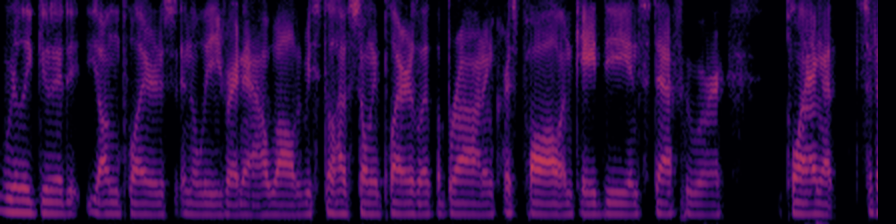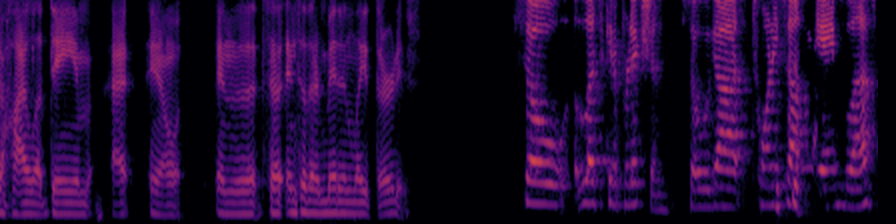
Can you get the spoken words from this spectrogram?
really good young players in the league right now. While we still have so many players like LeBron and Chris Paul and KD and Steph who are playing at such a high level Dame at you know in the to, into their mid and late thirties. So let's get a prediction. So we got twenty something games left.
